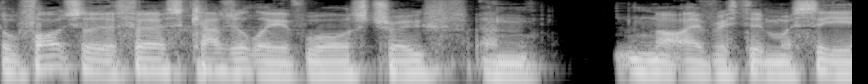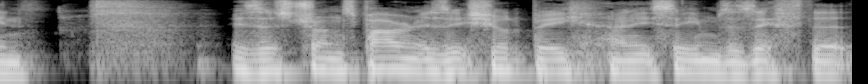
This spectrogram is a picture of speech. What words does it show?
Unfortunately, the first casualty of war is truth, and not everything we're seeing is as transparent as it should be, and it seems as if that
